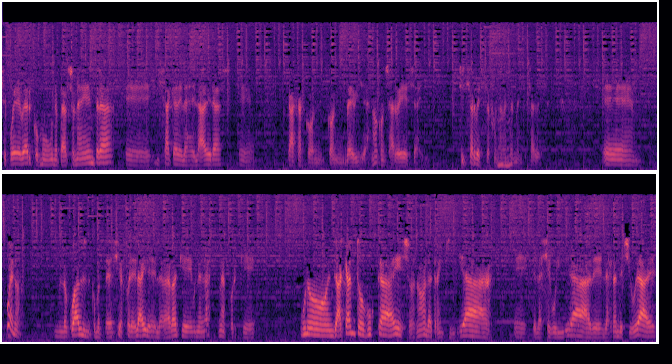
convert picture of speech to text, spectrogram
se puede ver como una persona entra eh, y saca de las heladeras eh, cajas con, con bebidas, ¿no? Con cervezas. sí, cerveza fundamentalmente, cerveza. Bueno, lo cual, como te decía fuera del aire, la verdad que es una lástima porque uno en Yacanto busca eso, ¿no? La tranquilidad, este, la seguridad de las grandes ciudades,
